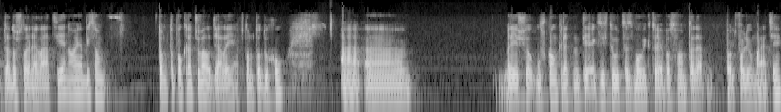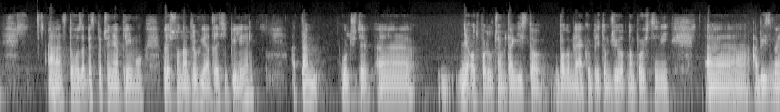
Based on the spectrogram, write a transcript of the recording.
predošlej relácie. No a ja by som v tomto pokračoval ďalej v tomto duchu a e, riešil už konkrétne tie existujúce zmluvy, ktoré vo svojom teda portfóliu máte a z toho zabezpečenia príjmu prešlo na druhý a tretí pilier a tam určite e, neodporúčam takisto, podobne ako pri tom životnom poistení, e, aby sme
